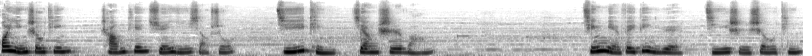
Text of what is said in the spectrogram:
欢迎收听长篇悬疑小说《极品僵尸王》，请免费订阅，及时收听。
